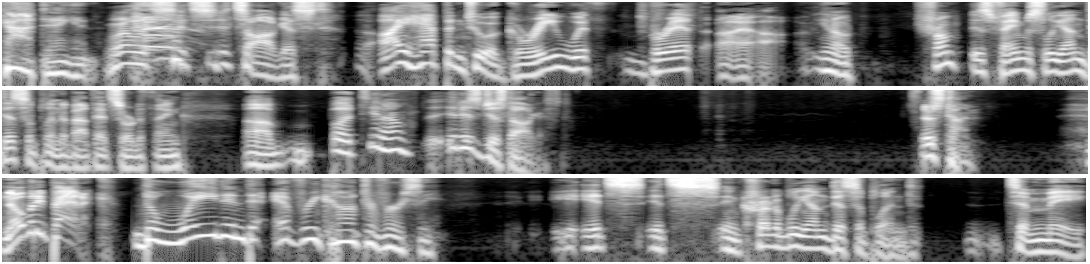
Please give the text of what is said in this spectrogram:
God dang it. Well, it's it's it's August. I happen to agree with Brit. Uh, you know, Trump is famously undisciplined about that sort of thing. Uh, but you know, it is just August. There's time. Nobody panic. The wade into every controversy. It's it's incredibly undisciplined to me.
